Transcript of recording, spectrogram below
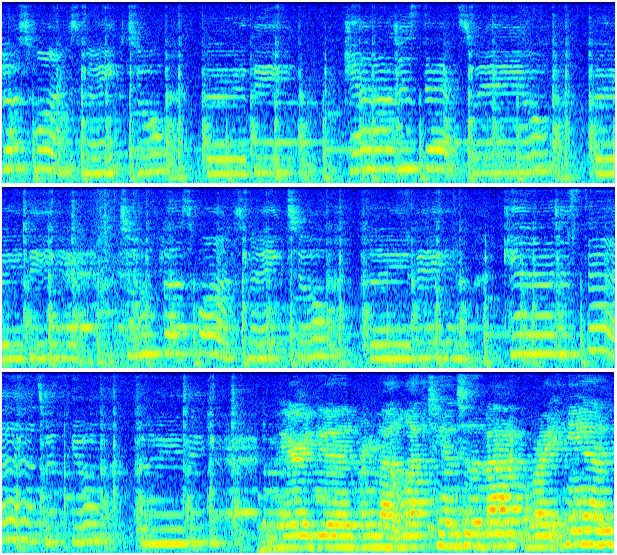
plus one make two, baby. Can I just dance with you, baby? Two plus one make two, baby. Can I just dance with you, baby? Very good. Bring that left hand to the back, right hand.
